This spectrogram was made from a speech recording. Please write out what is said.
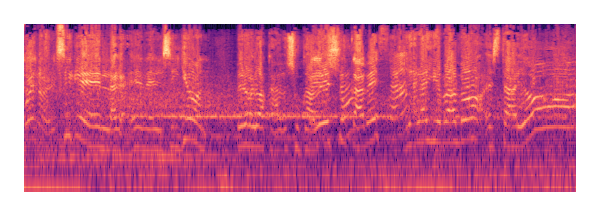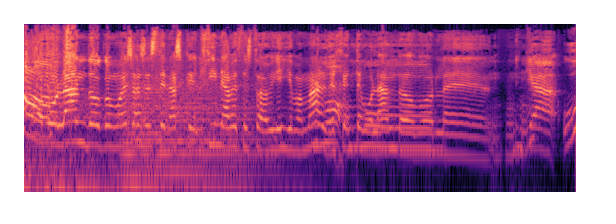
Bueno, él sigue en, la- en el sillón, pero lo su cabeza, su cabeza- ya la ha llevado, está ¡oh! volando, como esas escenas que el cine a veces todavía lleva mal, de gente volando por la... Ya, uh,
